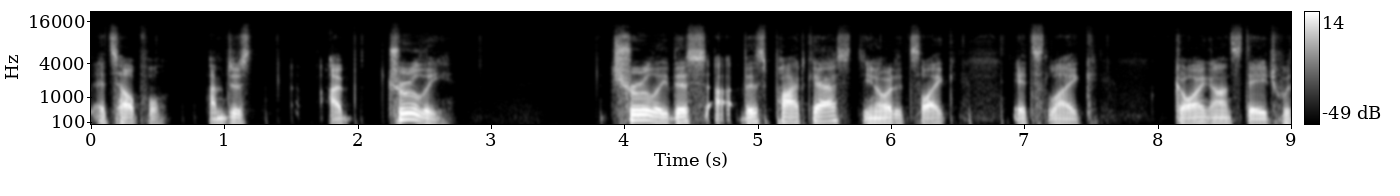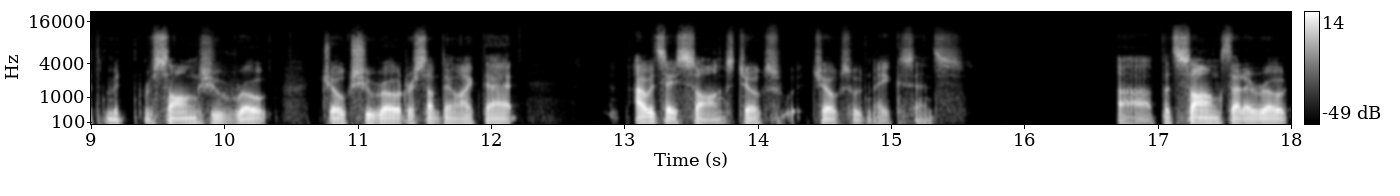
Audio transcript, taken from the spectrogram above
it's helpful. I'm just, I truly, truly this uh, this podcast. You know what it's like? It's like going on stage with songs you wrote, jokes you wrote, or something like that. I would say songs. Jokes jokes would make sense. Uh, but songs that I wrote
